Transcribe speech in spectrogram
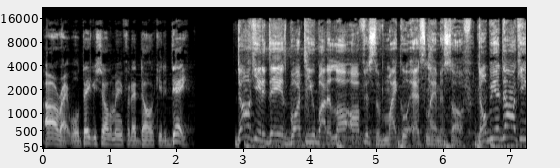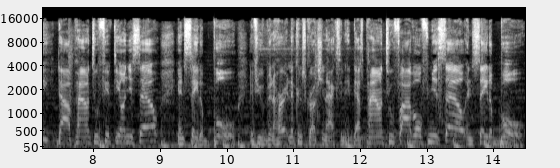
all right. Well, thank you, Charlamagne, for that donkey today. Donkey of the Day is brought to you by the law office of Michael S. Lamonsoff. Don't be a donkey. Dial pound 250 on your cell and say the bull if you've been hurt in a construction accident. That's pound 250 from your cell and say the bull.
